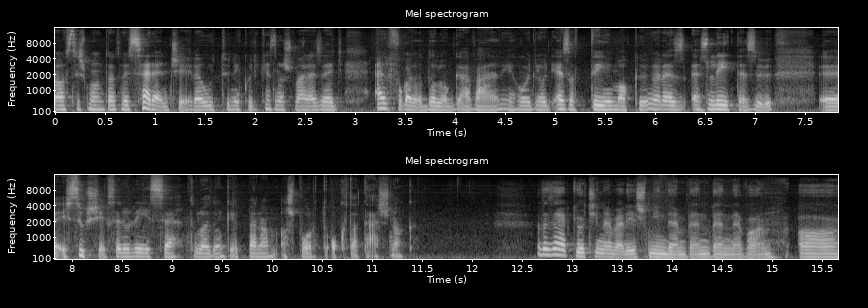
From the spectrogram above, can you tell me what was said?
azt is mondtad, hogy szerencsére úgy tűnik, hogy kezd most már ez egy elfogadott dologgá válni, hogy, hogy ez a témakör, ez, ez létező és szükségszerű része tulajdonképpen a, a sport oktatásnak. Hát az erkölcsi nevelés mindenben benne van. A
